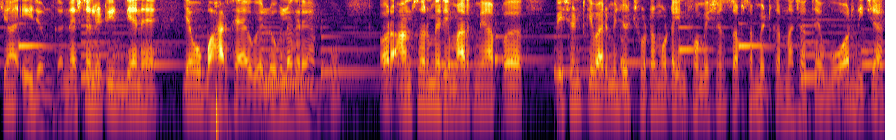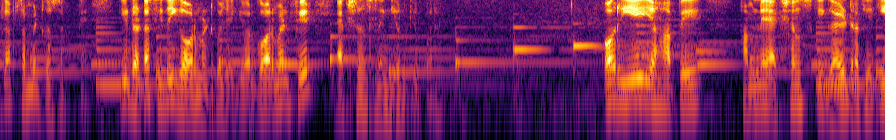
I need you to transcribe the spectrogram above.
क्या एज है उनका। नेशनलिटी इंडियन है या वो बाहर से आए हुए लोग लग रहे हैं आपको। और आंसर में रिमार्क में आप पेशेंट के बारे में जो छोटा मोटा इन्फॉर्मेशन आप सबमिट करना चाहते हैं, वो और नीचे आके आप सबमिट कर सकते हैं। ये डाटा सीधे ही गवर्नमेंट को जाएगी और गवर्नमेंट फिर एक्शंस लेंगे उनके ऊपर। और ये यहाँ पे हमने एक्शंस की गाइड रखी कि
